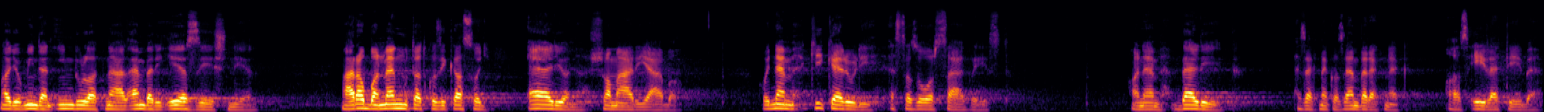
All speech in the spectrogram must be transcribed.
Nagyobb minden indulatnál, emberi érzésnél. Már abban megmutatkozik az, hogy eljön Samáriába, hogy nem kikerüli ezt az országrészt, hanem belép ezeknek az embereknek az életébe.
